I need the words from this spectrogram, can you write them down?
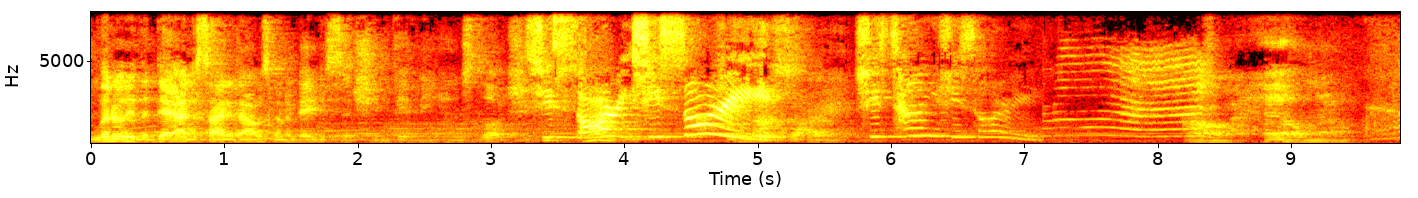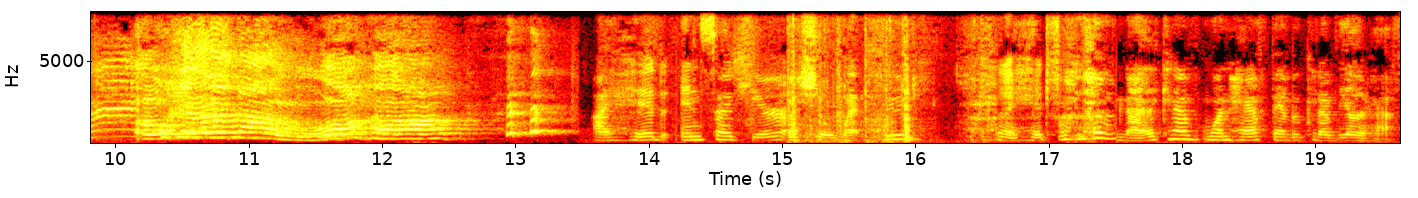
literally the day I decided I was gonna babysit, she bit me. And look, she, She's sorry. She's sorry. I'm sorry. She's telling you she's sorry. Oh hell no. Oh hell no! Uh-huh. I hid inside here special wet food that I hid from them. Nyla can have one half, Bamboo could have the other half.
